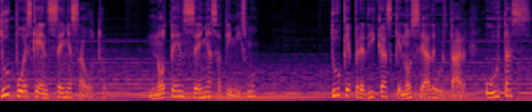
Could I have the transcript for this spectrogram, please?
Tú pues que enseñas a otro, ¿no te enseñas a ti mismo? Tú que predicas que no se ha de hurtar, ¿hurtas?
